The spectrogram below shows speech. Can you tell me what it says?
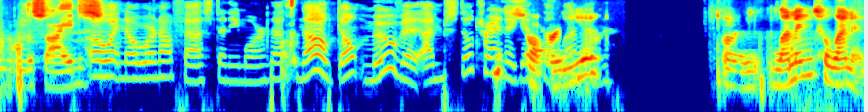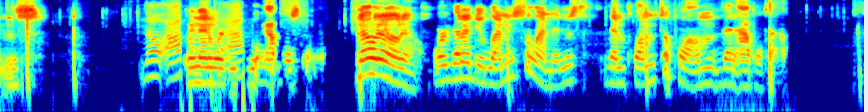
on the sides. Oh wait, no, we're not fast anymore. That's no, don't move it. I'm still trying to get Sorry. the lemon. All right, lemon to lemons, No apples and then we're to gonna do apples. apples. To, no, no, no. We're gonna do lemons to lemons, then plum to plum, then apple to apple.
